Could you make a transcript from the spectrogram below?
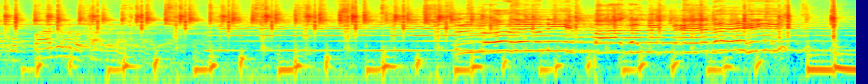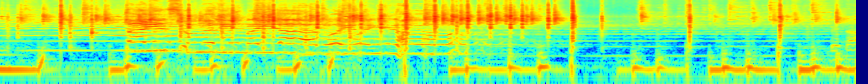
आपको पागल बता रहे लोग मैया रोई रही हो। बेटा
